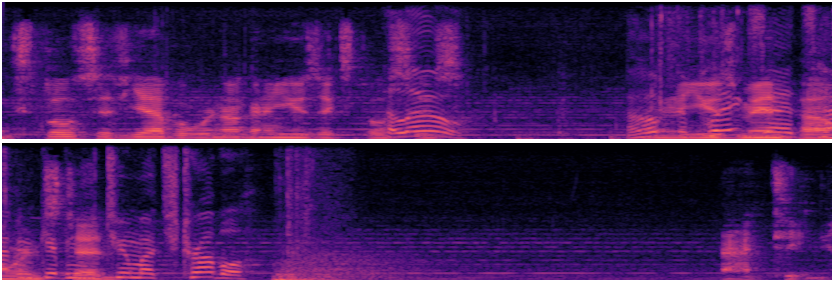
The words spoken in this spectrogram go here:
Explosives, yeah, but we're not gonna use explosives. Hello. I hope gonna the use plague Zeds manpower haven't given you too much trouble. Acting.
